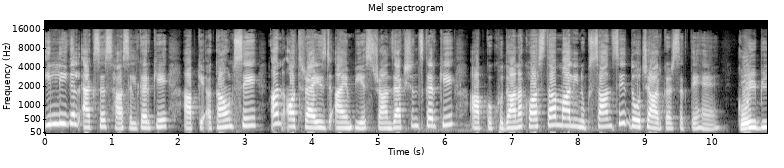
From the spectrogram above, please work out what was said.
इलीगल एक्सेस हासिल करके, आपके अकाउंट से अनऑथराइज्ड आईएमपीएस ट्रांजैक्शंस करके, आपको खुदा न ख्वास्ता माली नुकसान से दो चार कर सकते हैं। कोई भी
